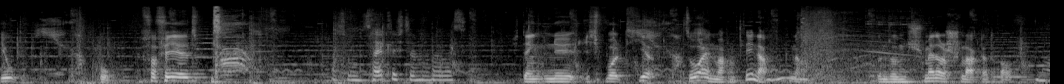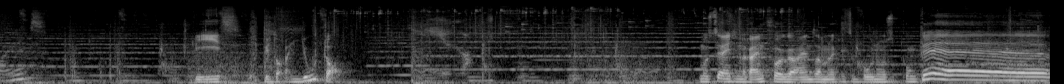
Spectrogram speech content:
Jo. Oh, verfehlt. Achso, zeitlich denn oder was? Ich denke, nee, ich wollte hier so einen machen. Den da, genau. So, so einen Schmetterschlag da drauf. Neues. Spieß. Ich bin doch ein Juter. Musst du eigentlich in Reihenfolge einsammeln, dann kriegst du Bonuspunkte.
